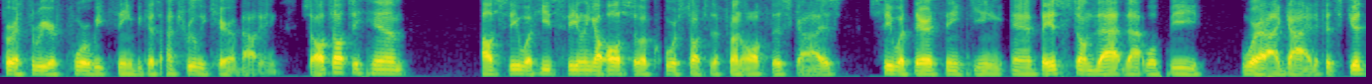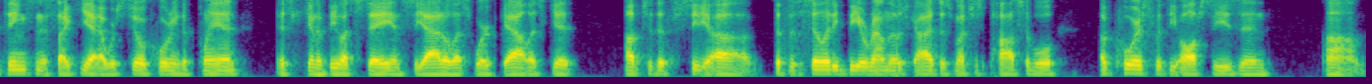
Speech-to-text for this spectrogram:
for a three or four week thing because I truly care about him. So I'll talk to him. I'll see what he's feeling. I'll also, of course, talk to the front office guys, see what they're thinking. And based on that, that will be where I guide. If it's good things and it's like, yeah, we're still according to plan, it's going to be let's stay in Seattle, let's work out, let's get up to the uh, the facility, be around those guys as much as possible. Of course, with the off season, um,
